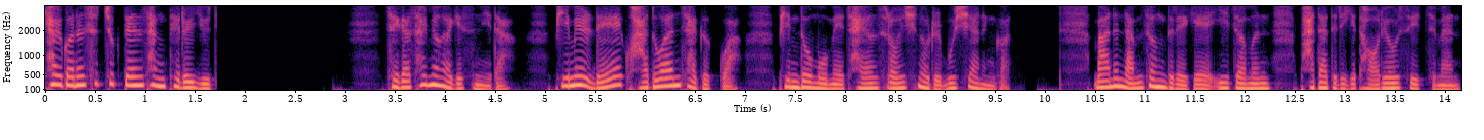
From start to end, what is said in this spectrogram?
혈관은 수축된 상태를 유지. 제가 설명하겠습니다. 비밀 내의 과도한 자극과 빈도 몸의 자연스러운 신호를 무시하는 것. 많은 남성들에게 이 점은 받아들이기 더 어려울 수 있지만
